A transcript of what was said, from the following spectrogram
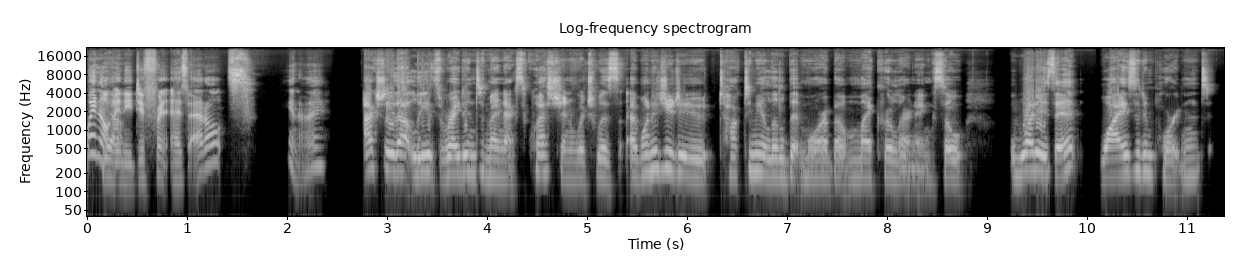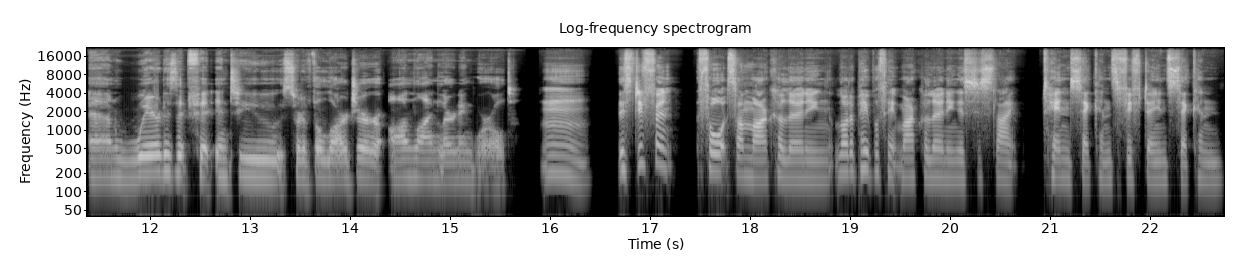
We're not yeah. any different as adults, you know. Actually, that leads right into my next question, which was I wanted you to talk to me a little bit more about micro learning. So, what is it? Why is it important? And where does it fit into sort of the larger online learning world? Mm. There's different thoughts on micro learning. A lot of people think micro learning is just like 10 seconds, 15 second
